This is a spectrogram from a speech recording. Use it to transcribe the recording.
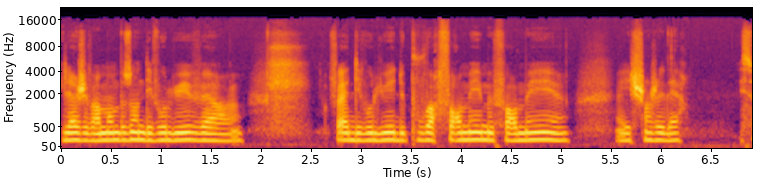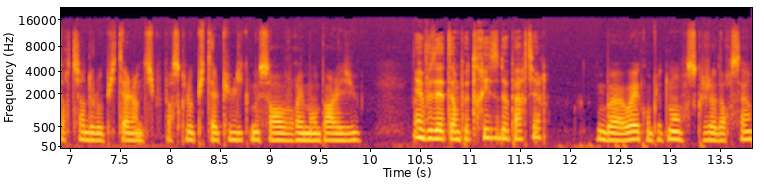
Et là, j'ai vraiment besoin d'évoluer vers. Euh, enfin, d'évoluer, de pouvoir former, me former et changer d'air. Et sortir de l'hôpital un petit peu parce que l'hôpital public me sort vraiment par les yeux. Et vous êtes un peu triste de partir? Bah ouais, complètement, parce que j'adore ça.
